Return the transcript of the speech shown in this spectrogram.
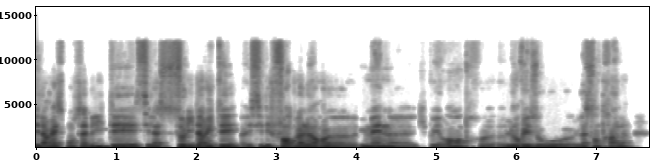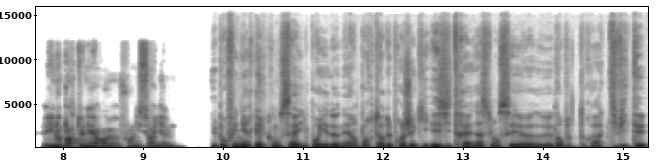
la responsabilité, c'est la solidarité et c'est des fortes valeurs euh, humaines euh, qu'il peut y avoir entre le réseau, la centrale et nos partenaires fournisseurs également. Et pour finir, quel conseil pourriez donner à un porteur de projet qui hésiterait à se lancer dans votre activité?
